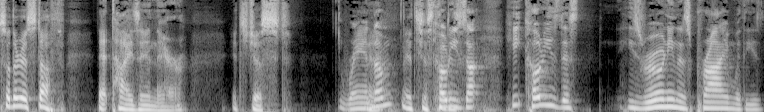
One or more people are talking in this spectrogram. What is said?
So there is stuff that ties in there. It's just Random. it's just Cody's not. He Cody's this. He's ruining his prime with these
